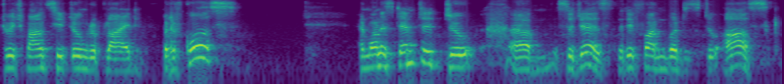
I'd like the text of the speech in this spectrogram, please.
To which Mao Zedong replied, "But of course." And one is tempted to um, suggest that if one was to ask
